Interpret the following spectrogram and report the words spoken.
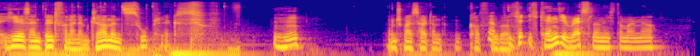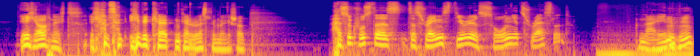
hier ist ein Bild von einem German Suplex Mhm. und schmeißt halt dann den Kopf Ja. über. Ich, ich kenne die Wrestler nicht einmal mehr. Ich auch nicht. Ich habe seit Ewigkeiten kein Wrestling mehr geschaut. Hast du gewusst, dass, dass Rey Mysterios Sohn jetzt wrestelt? Nein.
